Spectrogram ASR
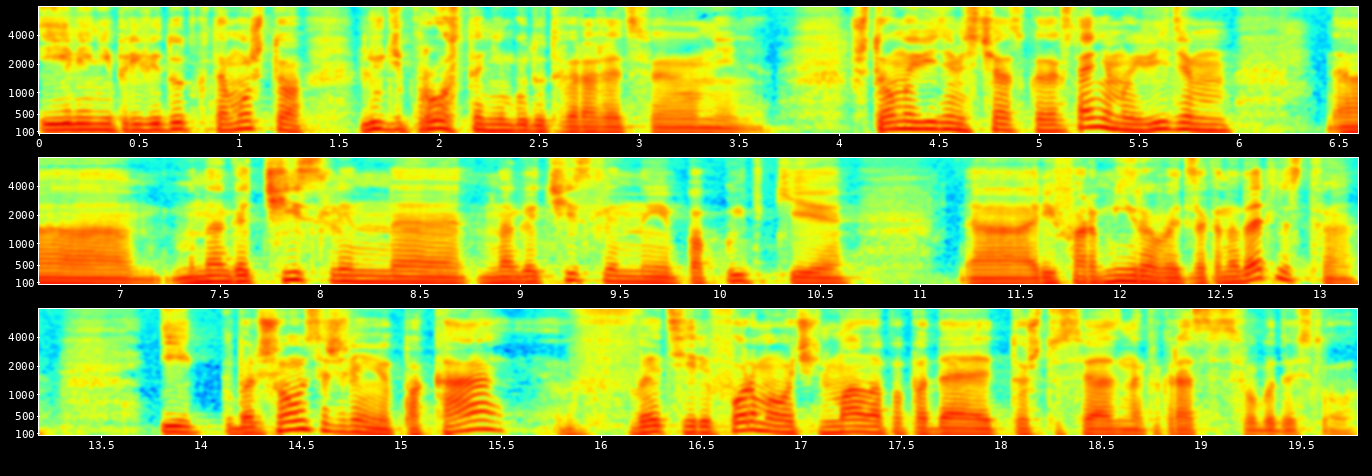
Или не приведут к тому, что люди просто не будут выражать своего мнения. Что мы видим сейчас в Казахстане? Мы видим многочисленные, многочисленные попытки э, реформировать законодательство. И, к большому сожалению, пока в эти реформы очень мало попадает то, что связано как раз со свободой слова.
